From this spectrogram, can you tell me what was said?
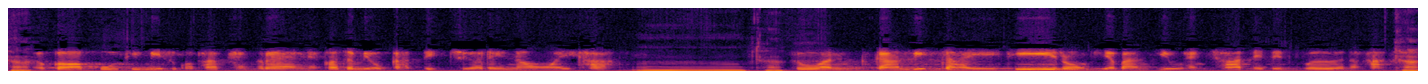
ค่ะแล้วก็ผู้ที่มีสุขภาพแข็งแรงเนี่ยก็จะมีโอกาสติดเชื้อได้น้อยค่ะอืมค่ะส่วนการวิจัยที่โรงพยาบาลยิวแห่งชาติในเดนเวอร์นะคะค่ะ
